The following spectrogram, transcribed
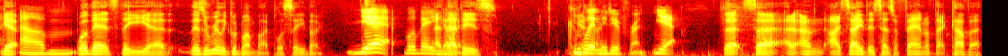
Yeah. Um, well, there's the uh, there's a really good one by Placebo, yeah. Well, there you and go. that is you completely know, different. Yeah. That's uh, and I say this as a fan of that cover.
